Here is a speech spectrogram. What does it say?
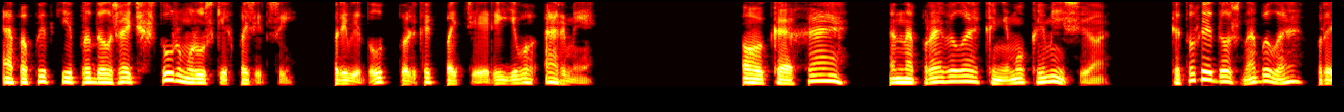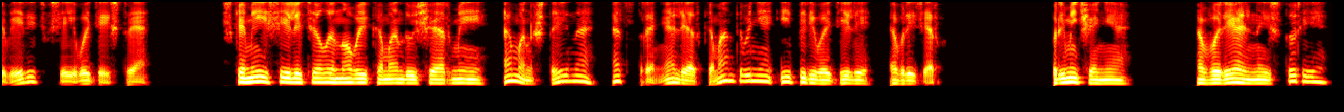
а попытки продолжать штурм русских позиций приведут только к потере его армии. ОКХ направила к нему комиссию, которая должна была проверить все его действия. С комиссией летела новый командующий армией, а Манштейна отстраняли от командования и переводили в резерв. Примечание. В реальной истории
